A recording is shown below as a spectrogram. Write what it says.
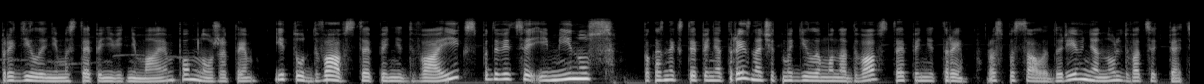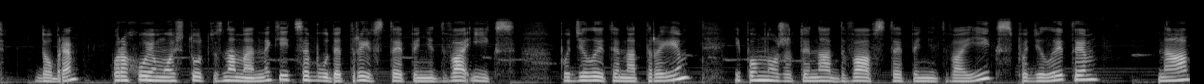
при діленні ми степені віднімаємо, помножити. І тут 2 в степені 2х, подивіться, і мінус показник степеня 3, значить ми ділимо на 2 в степені 3. Розписали до рівня 0,25. Добре. Порахуємо ось тут знаменники, і це буде 3 в степені 2х поділити на 3 і помножити на 2 в степені 2х поділити на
